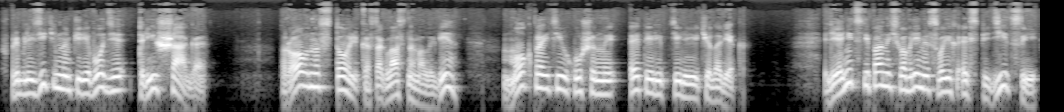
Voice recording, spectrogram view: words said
в приблизительном переводе «три шага». Ровно столько, согласно молве, мог пройти укушенный этой рептилией человек. Леонид Степанович во время своих экспедиций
